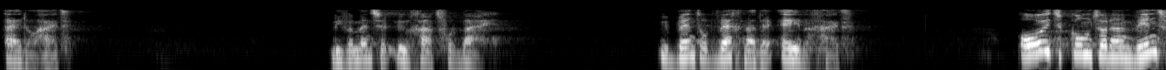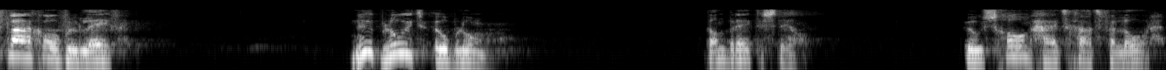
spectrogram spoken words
ijdelheid. Lieve mensen, u gaat voorbij. U bent op weg naar de eeuwigheid. Ooit komt er een windvlaag over uw leven. Nu bloeit uw bloem. Dan breekt de stil. Uw schoonheid gaat verloren.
